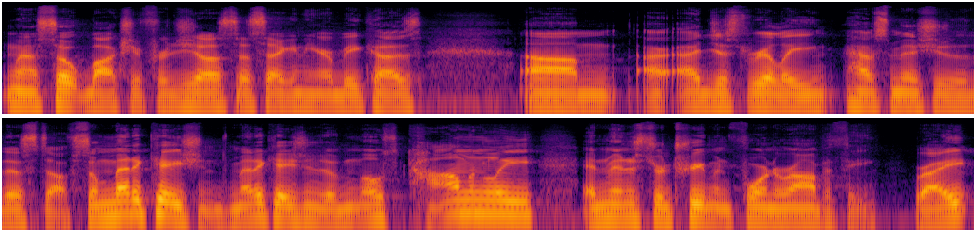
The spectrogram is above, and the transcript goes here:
I'm gonna soapbox you for just a second here because um, I, I, just really have some issues with this stuff. So medications, medications are most commonly administered treatment for neuropathy, right?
